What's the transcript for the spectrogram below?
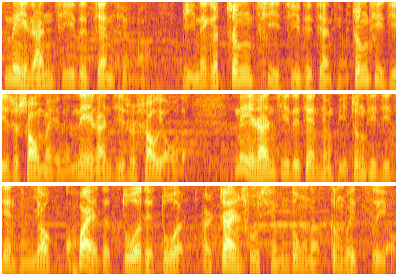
内燃机的舰艇啊，比那个蒸汽机的舰艇，蒸汽机是烧煤的，内燃机是烧油的。内燃机的舰艇比蒸汽机舰艇要快得多得多，而战术行动呢更为自由。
